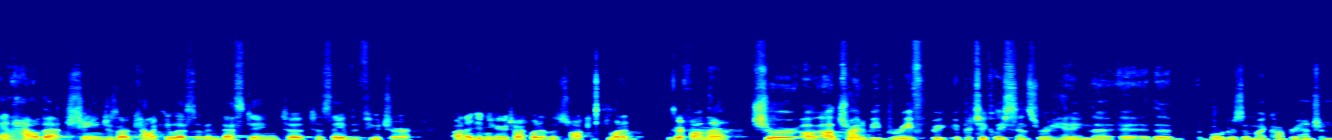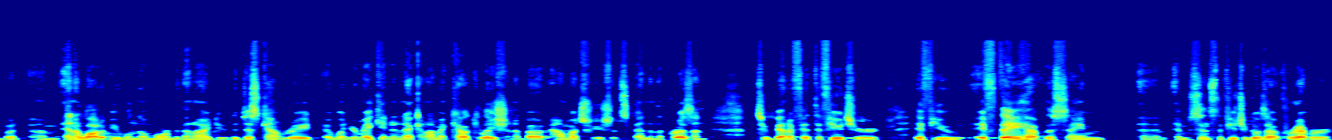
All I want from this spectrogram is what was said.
and how that changes our calculus of investing to, to save the future. And I didn't hear you talk about it in the talk. Do you want to riff on that? Sure. I'll, I'll try to be brief, particularly since we're hitting the uh, the borders of my comprehension. But um, and a lot of you will know more than I do. The discount rate uh, when you're making an economic calculation about how much you should spend in the present to benefit the future, if you if they have the same, uh, since the future goes out forever,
